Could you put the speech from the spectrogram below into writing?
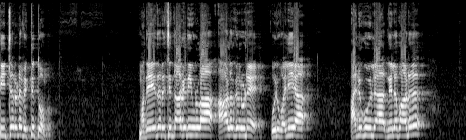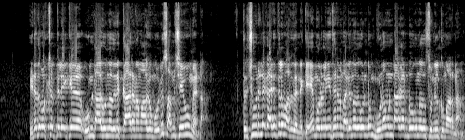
ടീച്ചറുടെ വ്യക്തിത്വം. മതേതര ചിന്താഗതിയുള്ള ആളുകളുടെ ഒരു വലിയ അനുകൂല നിലപാട് ഇടതുപക്ഷത്തിലേക്ക് ഉണ്ടാകുന്നതിന് കാരണമാകും ഒരു സംശയവും വേണ്ട. തൃശ്ശൂരിന്റെ കാര്യത്തിലും അത് തന്നെ. കെ. മുരളീധരൻ വരുന്നത് കൊണ്ടും ഗുണമുണ്ടാകാൻ പോകുന്നത് സുനിൽകുമാറിനാണ്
